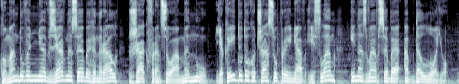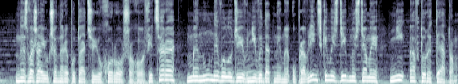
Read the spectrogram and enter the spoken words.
Командування взяв на себе генерал Жак Франсуа Мену, який до того часу прийняв іслам і назвав себе Абдаллою. Незважаючи на репутацію хорошого офіцера, Мену не володів ні видатними управлінськими здібностями, ні авторитетом,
